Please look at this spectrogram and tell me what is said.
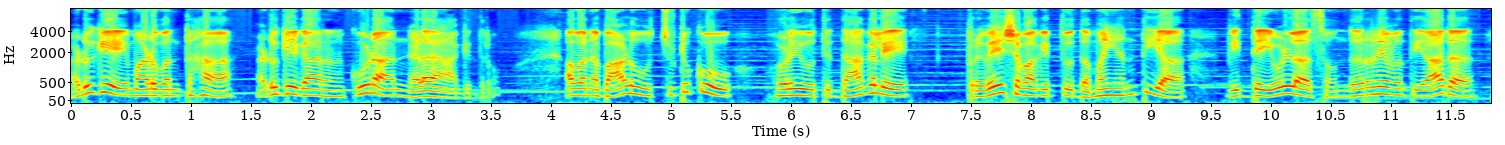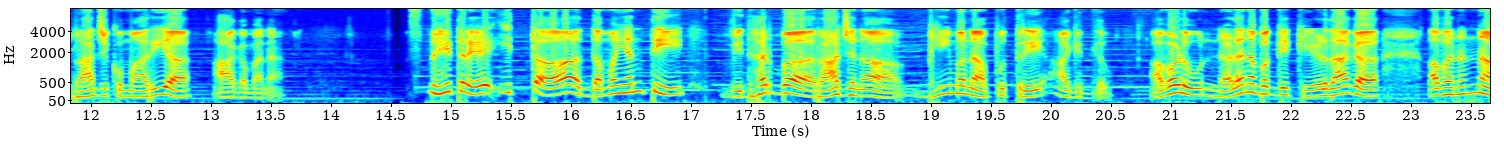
ಅಡುಗೆ ಮಾಡುವಂತಹ ಅಡುಗೆಗಾರನು ಕೂಡ ನಳ ಆಗಿದ್ದರು. ಅವನ ಬಾಳು ಚುಟುಕು ಹೊಳೆಯುತ್ತಿದ್ದಾಗಲೇ ಪ್ರವೇಶವಾಗಿತ್ತು ದಮಯಂತಿಯ ವಿದ್ಯೆಯುಳ್ಳ ಸೌಂದರ್ಯವಂತಿಯಾದ ರಾಜಕುಮಾರಿಯ ಆಗಮನ. ಸ್ನೇಹಿತರೆ, ಇತ್ತ ದಮಯಂತಿ ವಿದರ್ಭ ರಾಜನ ಭೀಮನ ಪುತ್ರಿ ಆಗಿದ್ಲು. ಅವಳು ನಳನ ಬಗ್ಗೆ ಕೇಳಿದಾಗ ಅವನನ್ನು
